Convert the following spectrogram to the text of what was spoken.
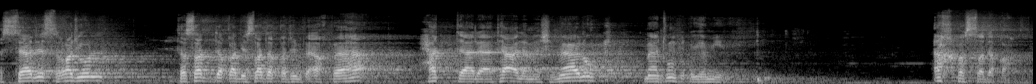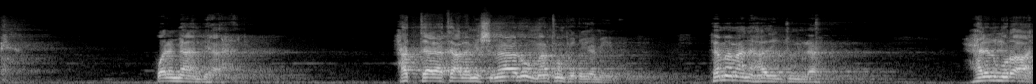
السادس رجل تصدق بصدقة فأخفاها حتى لا تعلم شماله ما تنفق يمينه. أخفى الصدقة. ولم يعلم بها أحد. حتى لا تعلم شماله ما تنفق يمينه. فما معنى هذه الجملة؟ هل المراد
